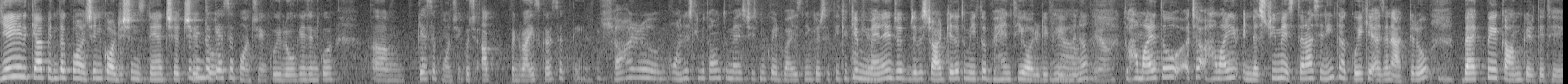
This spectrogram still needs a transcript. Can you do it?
ये क्या कि आप इन तक पहुँचे इनको ऑडिशन दें अच्छे अच्छे तो तो? कैसे पहुँचे? कोई लोग हैं जिनको कैसे पहुँचे? कुछ आप एडवाइस कर सकती हैं? यार ऑनेस्टली बताऊँ तो मैं इस चीज़ में कोई एडवाइस नहीं कर सकती क्योंकि Okay. मैंने जब जब स्टार्ट किया था तो मेरी तो बहन थी ऑलरेडी फ़ील्ड yeah, में ना। Yeah. तो हमारे तो अच्छा हमारी इंडस्ट्री में इस तरह से नहीं था कोई कि एज एन एक्टर हो बैक पे काम करते थे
